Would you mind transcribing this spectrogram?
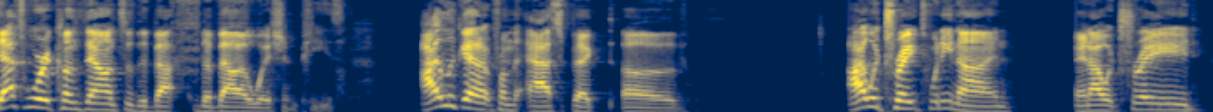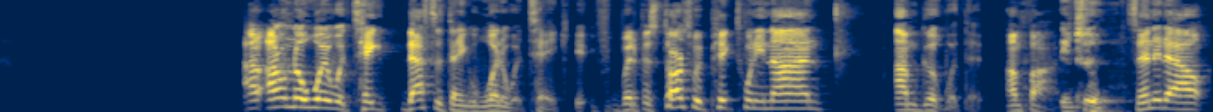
that's where it comes down to the the valuation piece. I look at it from the aspect of I would trade 29 and I would trade I, I don't know what it would take. That's the thing, what it would take. If, but if it starts with pick 29, I'm good with it. I'm fine. Me too. Send it out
